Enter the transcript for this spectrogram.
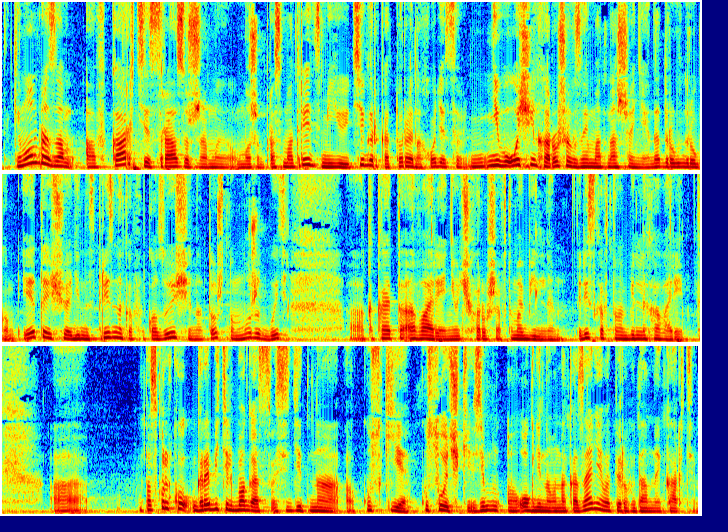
Таким образом, а в карте сразу же мы можем просмотреть змею и тигр, которые находятся не в очень хороших взаимоотношениях да, друг с другом. И это еще один из признаков, указывающий на то, что может быть а, какая-то авария не очень хорошая автомобильная, риск автомобильных аварий. А, Поскольку грабитель богатства сидит на куске, кусочке зем... Огненного наказания, во-первых, в данной карте.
